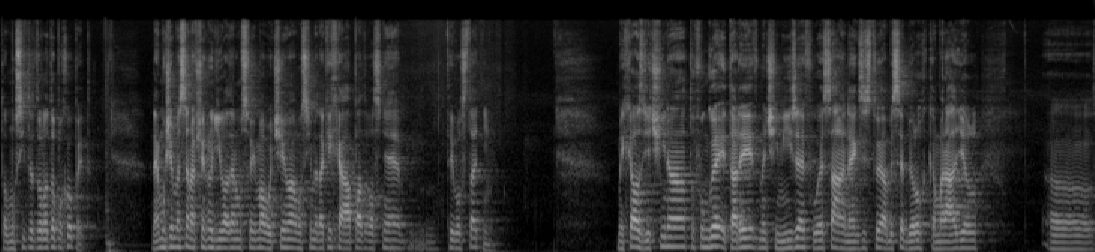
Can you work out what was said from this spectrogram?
To musíte tohleto pochopit. Nemůžeme se na všechno dívat jenom svýma očima, musíme taky chápat vlastně ty ostatní. Michal z Děčína, to funguje i tady v menší míře, v USA neexistuje, aby se Běloch kamarádil uh,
